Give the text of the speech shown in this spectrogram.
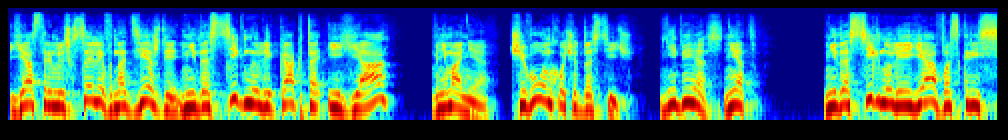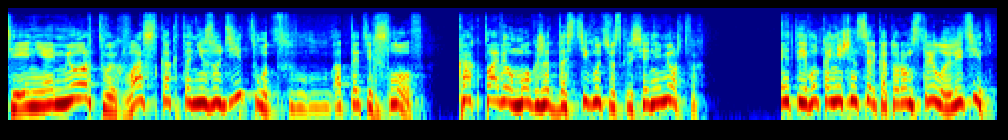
«Я стремлюсь к цели в надежде, не достигну ли как-то и я...» Внимание, чего он хочет достичь? Небес, нет. Не достигну ли я воскресения мертвых? Вас как-то не зудит вот от этих слов. Как Павел мог же достигнуть воскресения мертвых? Это его конечная цель, которой он стрелой летит.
